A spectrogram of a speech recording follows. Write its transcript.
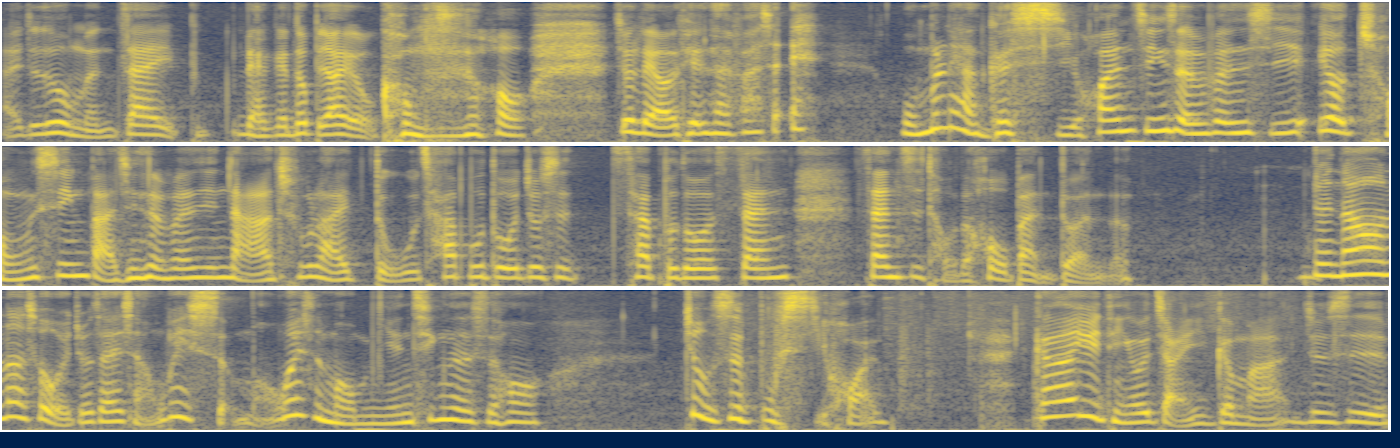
来，就是我们在两个人都比较有空之后，就聊天才发现，哎，我们两个喜欢精神分析，又重新把精神分析拿出来读，差不多就是差不多三三字头的后半段了。对，然后那时候我就在想，为什么？为什么我们年轻的时候就是不喜欢？刚刚玉婷有讲一个嘛，就是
